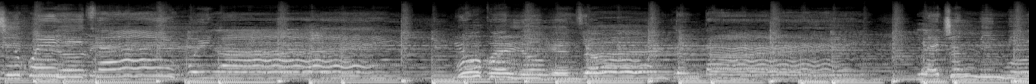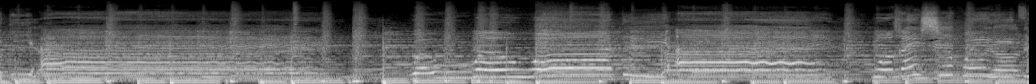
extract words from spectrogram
是会再回来。如果你愿用等待来证明你的爱。我的爱我还是会再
